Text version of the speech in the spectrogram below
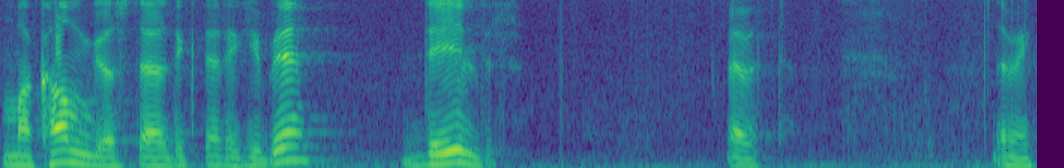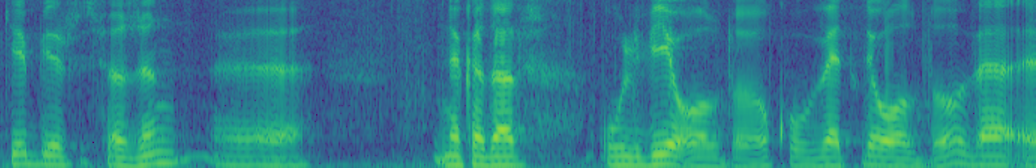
makam gösterdikleri gibi değildir. Evet. Demek ki bir sözün e, ne kadar ulvi olduğu, kuvvetli olduğu ve e,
